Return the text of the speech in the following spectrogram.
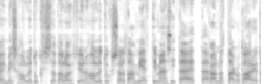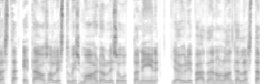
esimerkiksi hallituksissa taloyhtiön hallituksessa aletaan miettimään sitä, että kannattaako tarjota sitä etäosallistumismahdollisuutta niin, ja ylipäätään ollaan tällaista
